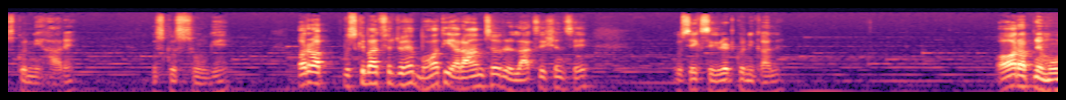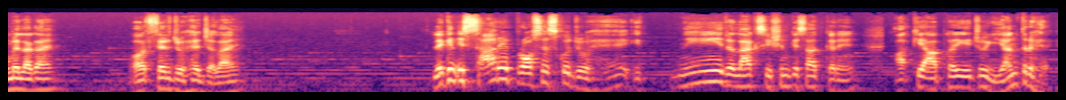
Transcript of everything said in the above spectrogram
उसको निहारें, उसको सूंघें और आप उसके बाद फिर जो है बहुत ही आराम से और रिलैक्सेशन से उस एक सिगरेट को निकालें। और अपने मुँह में लगाएँ और फिर जो है जलाएँ। लेकिन इस सारे प्रोसेस को जो है इतनी रिलैक्सेशन के साथ करें कि आपका ये जो यंत्र है,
